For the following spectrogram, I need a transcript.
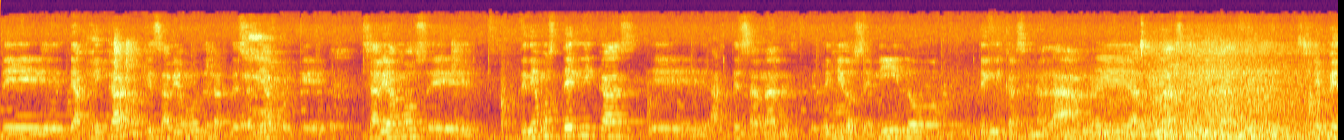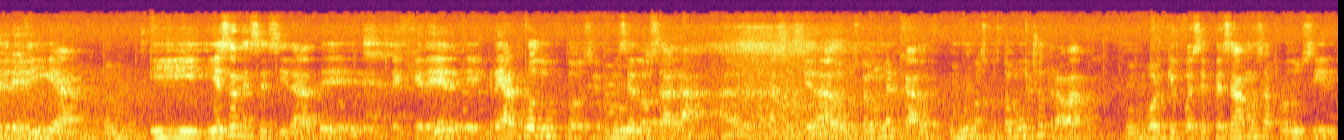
de, de aplicar lo que sabíamos de la artesanía, porque sabíamos, eh, teníamos técnicas eh, artesanales, de tejidos en hilo, técnicas en alambre, algunas técnicas de, de pedrería. Y, y esa necesidad de, de querer eh, crear productos y ofrecerlos a la, a, a la sociedad o buscar un mercado nos costó mucho trabajo porque pues empezamos a producir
